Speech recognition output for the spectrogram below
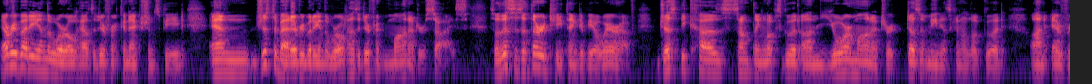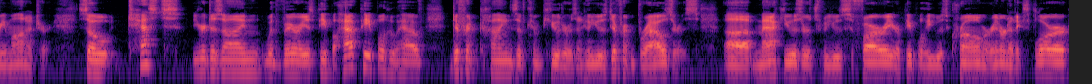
Everybody in the world has a different connection speed, and just about everybody in the world has a different monitor size. So this is a third thing to be aware of. Just because something looks good on your monitor doesn't mean it's going to look good on every monitor. So test your design with various people. Have people who have different kinds of computers and who use different browsers. Uh, Mac users who use Safari, or people who use Chrome or Internet Explorer,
